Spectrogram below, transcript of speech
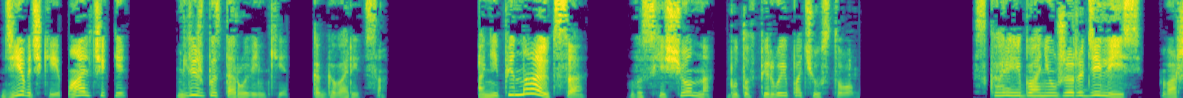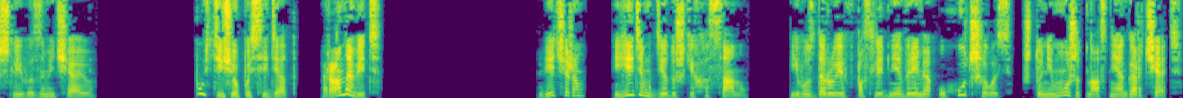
девочки и мальчики, лишь бы здоровенькие, как говорится. Они пинаются, Восхищенно, будто впервые почувствовал. «Скорее бы они уже родились», — воршливо замечаю. «Пусть еще посидят. Рано ведь?» Вечером едем к дедушке Хасану. Его здоровье в последнее время ухудшилось, что не может нас не огорчать.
